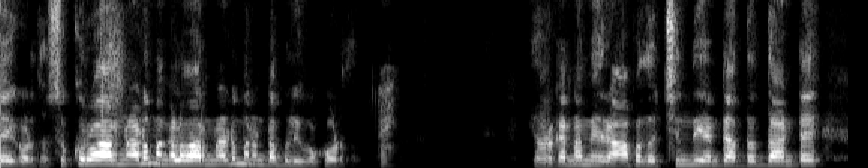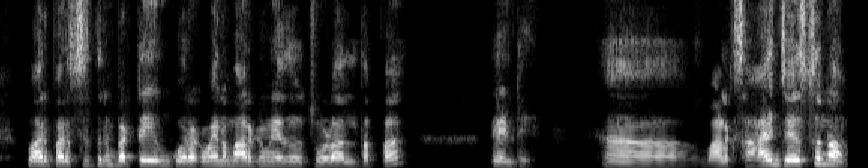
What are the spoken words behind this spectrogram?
చేయకూడదు. శుక్రవారం నాడు మంగళవారం నాడు మనం డబ్బులు ఇవ్వకూడదు. ఎవరికన్నా మీరు ఆపద వచ్చింది అంటే అద్దద్దా అంటే వారి పరిస్థితిని బట్టి ఇంకో రకమైన మార్గం ఏదో చూడాలి తప్ప ఏంటి? వాళ్ళకి సహాయం చేస్తున్నాం.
